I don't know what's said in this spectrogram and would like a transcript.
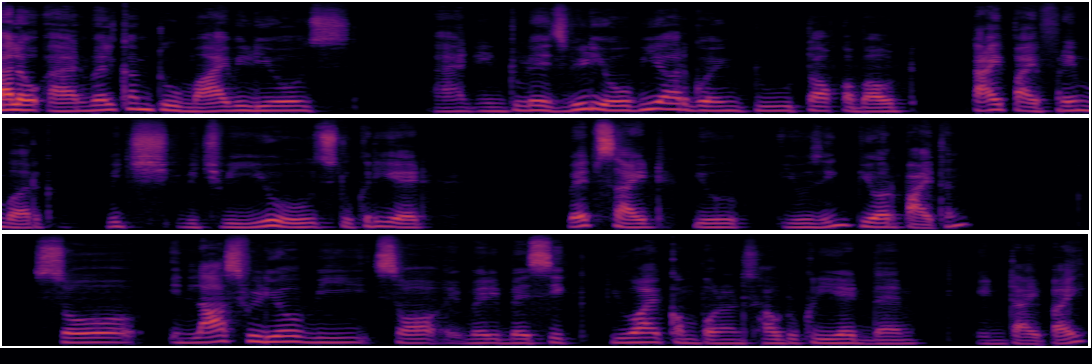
Hello and welcome to my videos. And in today's video, we are going to talk about Taipy framework, which, which we use to create website you, using pure Python. So in last video, we saw very basic UI components, how to create them in Taipy.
